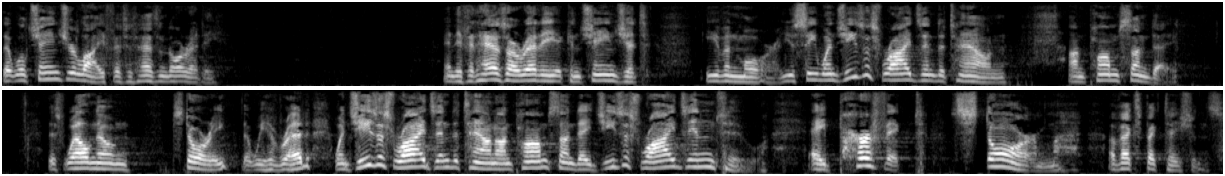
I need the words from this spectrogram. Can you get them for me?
that will change your life if it hasn't already. And if it has already, it can change it even more. You see, when Jesus rides into town on Palm Sunday, this well known story that we have read, when Jesus rides into town on Palm Sunday, Jesus rides into a perfect storm of expectations.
